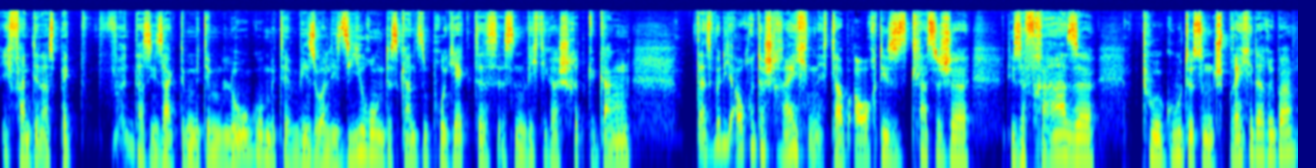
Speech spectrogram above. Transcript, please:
Ich fand den Aspekt, dass sie sagte, mit dem Logo, mit der Visualisierung des ganzen Projektes ist ein wichtiger Schritt gegangen. Das würde ich auch unterstreichen. Ich glaube auch dieses klassische, diese Phrase, tue Gutes und spreche darüber,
